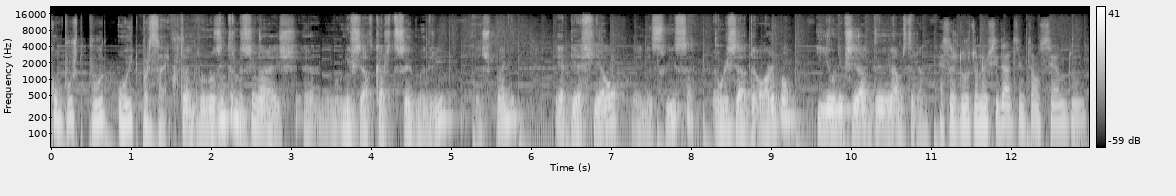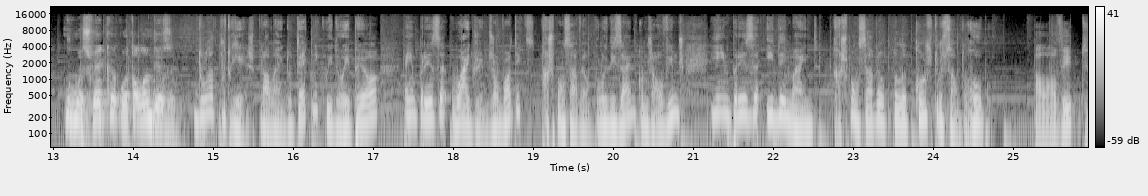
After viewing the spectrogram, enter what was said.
composto por oito parceiros. Portanto, nos internacionais, a eh, Universidade de Carlos III de Madrid, Espanha, EPFL, na Suíça, a Universidade de Orebro e a Universidade de Amsterdã. Essas duas universidades, então, sendo. Uma sueca, outra holandesa. Do lado português, para além do técnico e do IPO, a empresa Wide Dreams Robotics, responsável pelo design, como já ouvimos, e a empresa IDMind, responsável pela construção do robô. Paulo Alvito,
